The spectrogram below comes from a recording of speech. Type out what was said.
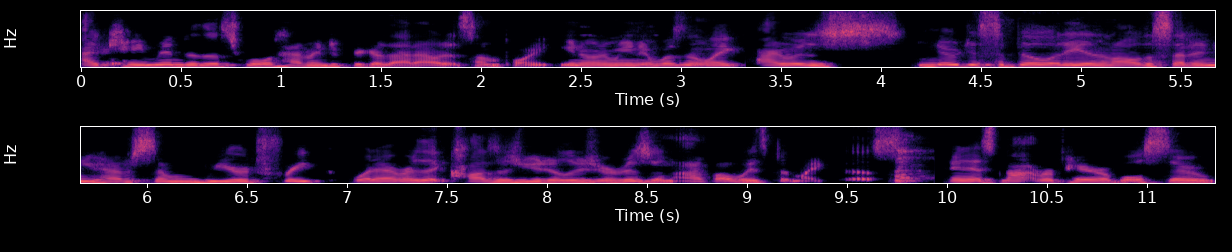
I came into this world having to figure that out at some point. You know what I mean? It wasn't like I was no disability and then all of a sudden you have some weird freak whatever that causes you to lose your vision. I've always been like this. And it's not repairable so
